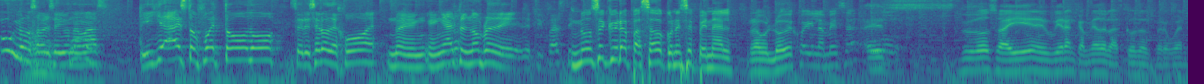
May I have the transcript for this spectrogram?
Uy, vamos a ver si hay una más. Y ya esto fue todo. Cerecero dejó en, alto el nombre de, de Fifastic. No sé qué hubiera pasado con ese penal, Raúl. Lo dejo ahí en la mesa. Es dudoso ahí, eh, hubieran cambiado las cosas, pero bueno.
